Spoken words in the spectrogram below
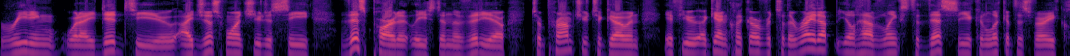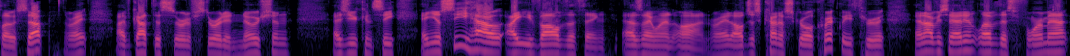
reading what I did to you. I just want you to see this part, at least in the video, to prompt you to go. And if you, again, click over to the write up, you'll have links to this so you can look at this very close up. Right. I've got this sort of stored in Notion, as you can see. And you'll see how I evolved the thing as I went on. Right. I'll just kind of scroll quickly through it. And obviously, I didn't love this format.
